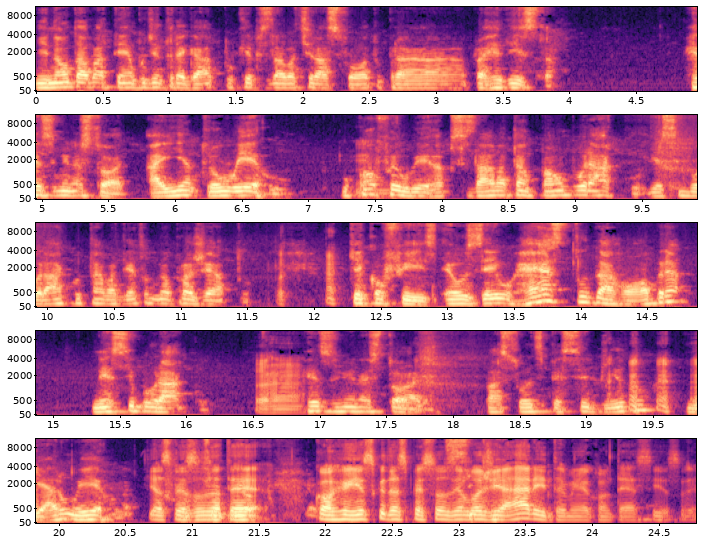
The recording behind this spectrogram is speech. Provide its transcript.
e não dava tempo de entregar porque precisava tirar as fotos para a revista. Resumindo a história, aí entrou o erro. O qual uhum. foi o erro? Eu precisava tampar um buraco e esse buraco estava dentro do meu projeto. O que, que eu fiz? Eu usei o resto da obra nesse buraco. Uhum. Resumindo a história, passou despercebido e era um erro. E as pessoas até correm o risco das pessoas Sim. elogiarem também, acontece isso. Né?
